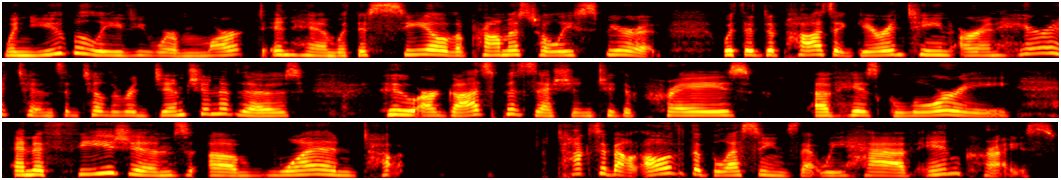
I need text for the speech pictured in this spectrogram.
When you believe you were marked in him with the seal, the promised Holy Spirit, with a deposit guaranteeing our inheritance until the redemption of those who are God's possession to the praise of his glory. And Ephesians um, 1 ta- talks about all of the blessings that we have in Christ.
